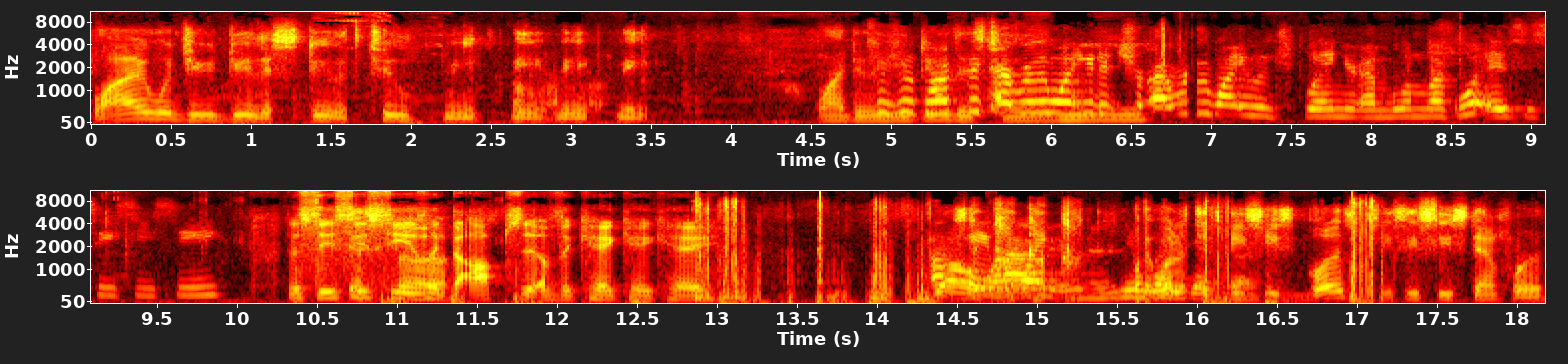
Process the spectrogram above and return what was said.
Why would you do this? Do this to me, me, me, me? Why do So, you so do toxic. this I to really want you to. me? I really want you to explain your emblem. Like, what is the CCC? The CCC is like the opposite of the KKK. Okay, but like, Wait, what does the CCC? What does CCC stand for?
